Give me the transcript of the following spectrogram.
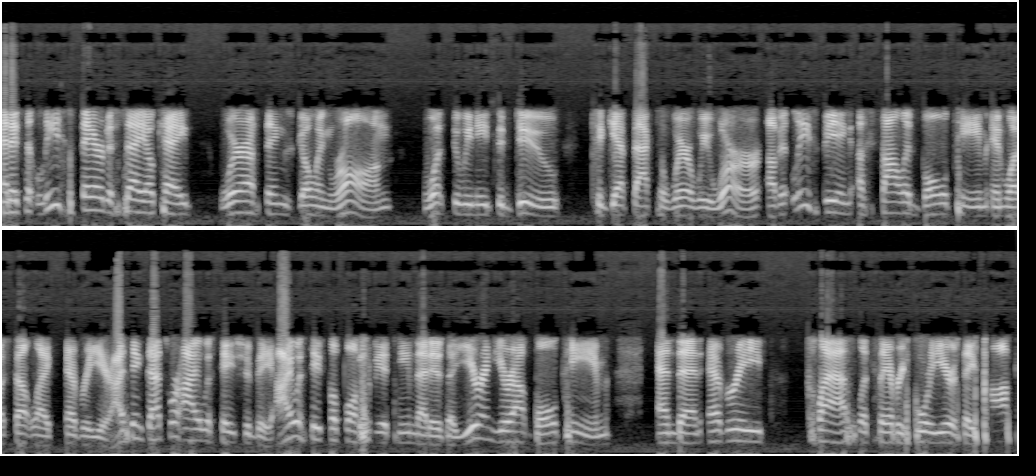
And it's at least fair to say, okay, where are things going wrong? What do we need to do to get back to where we were of at least being a solid bowl team in what felt like every year. I think that's where Iowa State should be. Iowa State football should be a team that is a year in, year out bowl team, and then every class, let's say every four years, they pop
